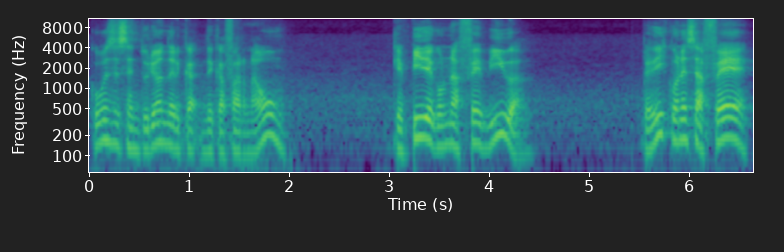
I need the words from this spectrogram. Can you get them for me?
como ese centurión de Cafarnaúm, que pide con una fe viva. ¿Pedís con esa fe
